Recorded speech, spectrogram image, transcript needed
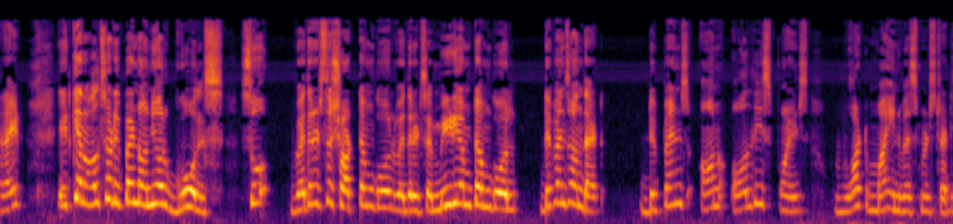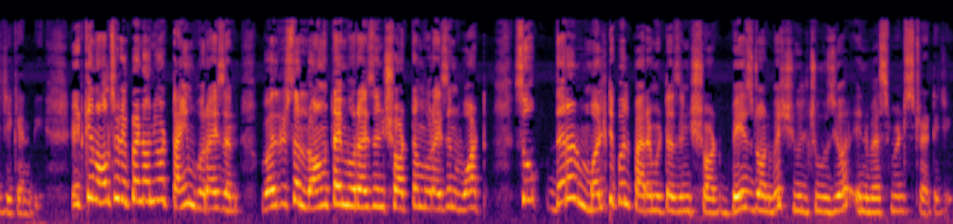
right? It can also depend on your goals. So whether it's a short term goal whether it's a medium term goal depends on that depends on all these points what my investment strategy can be. It can also depend on your time horizon whether it's a long time horizon short term horizon what. So there are multiple parameters in short based on which you will choose your investment strategy.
